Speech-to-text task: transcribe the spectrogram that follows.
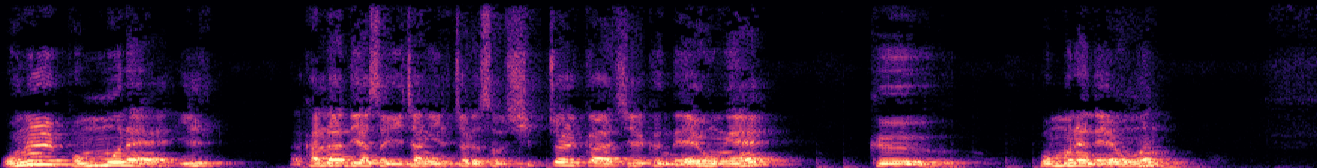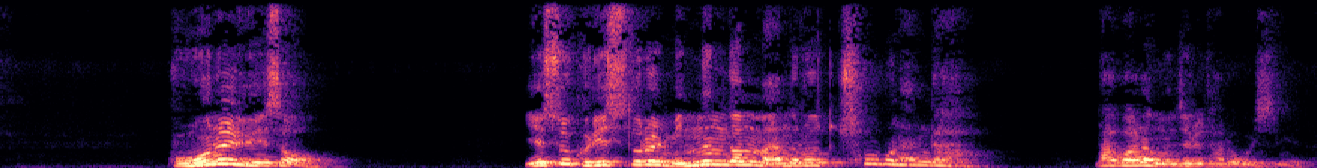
오늘 본문의 갈라디아서 2장 1절에서 10절까지의 그 내용의 그 본문의 내용은 구원을 위해서 예수 그리스도를 믿는 것만으로 충분한가? 라고 하는 문제를 다루고 있습니다.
